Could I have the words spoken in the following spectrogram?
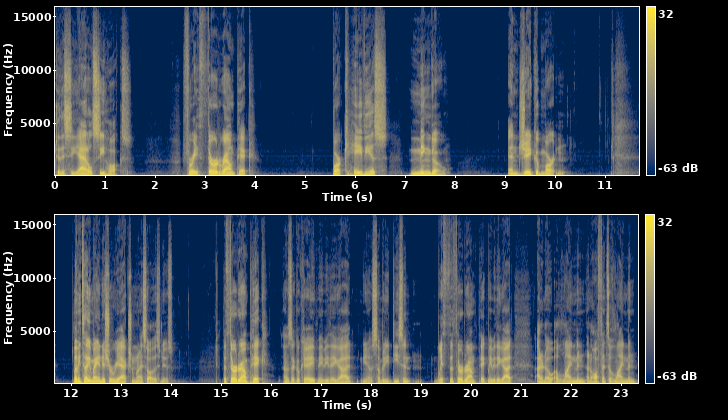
to the Seattle Seahawks for a third round pick, Barkevious Mingo, and Jacob Martin. Let me tell you my initial reaction when I saw this news. The third round pick, I was like, okay, maybe they got, you know, somebody decent with the third round pick. Maybe they got I don't know, a lineman, an offensive lineman.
